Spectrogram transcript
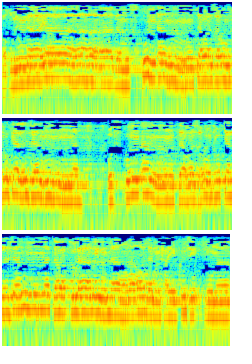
وقلنا يا آدم اسكن أنت وزوجك الجنة اسكن أنت وزوجك الجنة وكلا منها رادا حيث شئتما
